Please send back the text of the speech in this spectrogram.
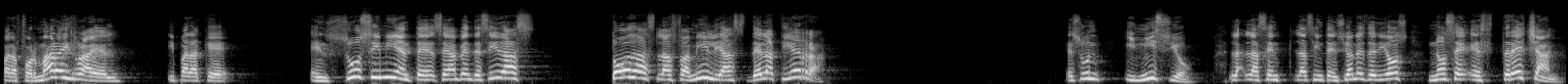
para formar a Israel y para que en su simiente sean bendecidas todas las familias de la tierra. Es un inicio. las, intenciones de Dios no se estrechan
